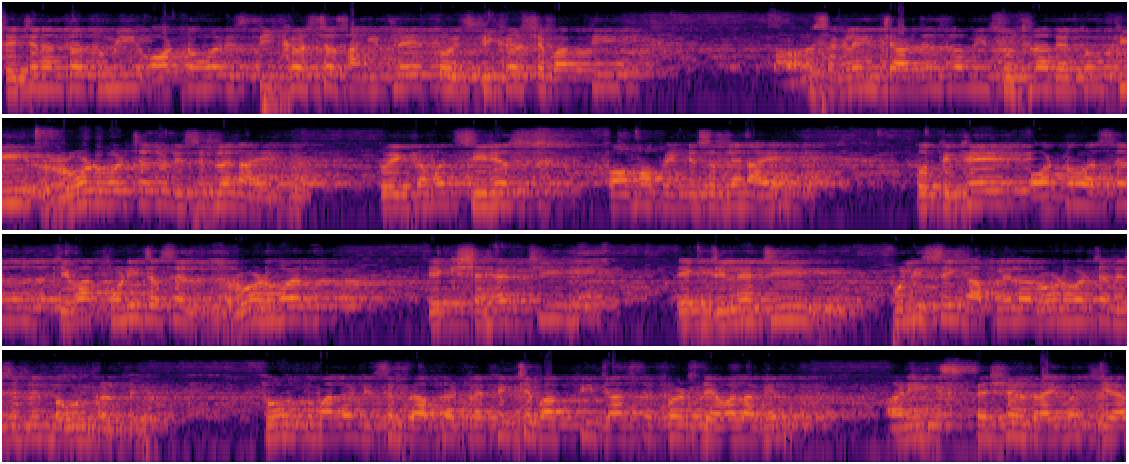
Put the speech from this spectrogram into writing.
त्याच्यानंतर तुम्ही ऑटोवर स्पीकर्सचं सांगितले तो स्पीकर्सच्या बाबतीत सगळ्या इन्चार्जेसला मी सूचना देतो की रोडवरचा जो डिसिप्लिन आहे तो एकदमच सिरियस फॉर्म ऑफ इनडिसिप्लिन आहे. तो तिथे ऑटो असेल किंवा कोणीच असेल रोडवर एक शहरची एक जिल्ह्याची पोलिसिंग आपल्याला रोडवरच्या डिसिप्लिन बघून कळते. तो तुम्हाला डिसिप आपल्या ट्रॅफिकच्या बाबतीत जास्त एफर्ट्स द्यावा लागेल. आणि एक स्पेशल ड्रायव्हर्स घ्या.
